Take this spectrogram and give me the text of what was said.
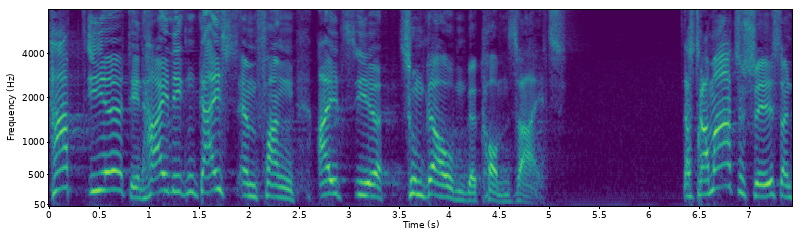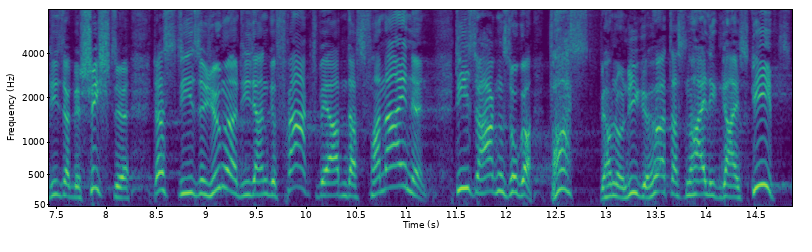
Habt ihr den Heiligen Geist empfangen, als ihr zum Glauben gekommen seid? Das Dramatische ist an dieser Geschichte, dass diese Jünger, die dann gefragt werden, das verneinen. Die sagen sogar, was? Wir haben noch nie gehört, dass es einen Heiligen Geist gibt.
